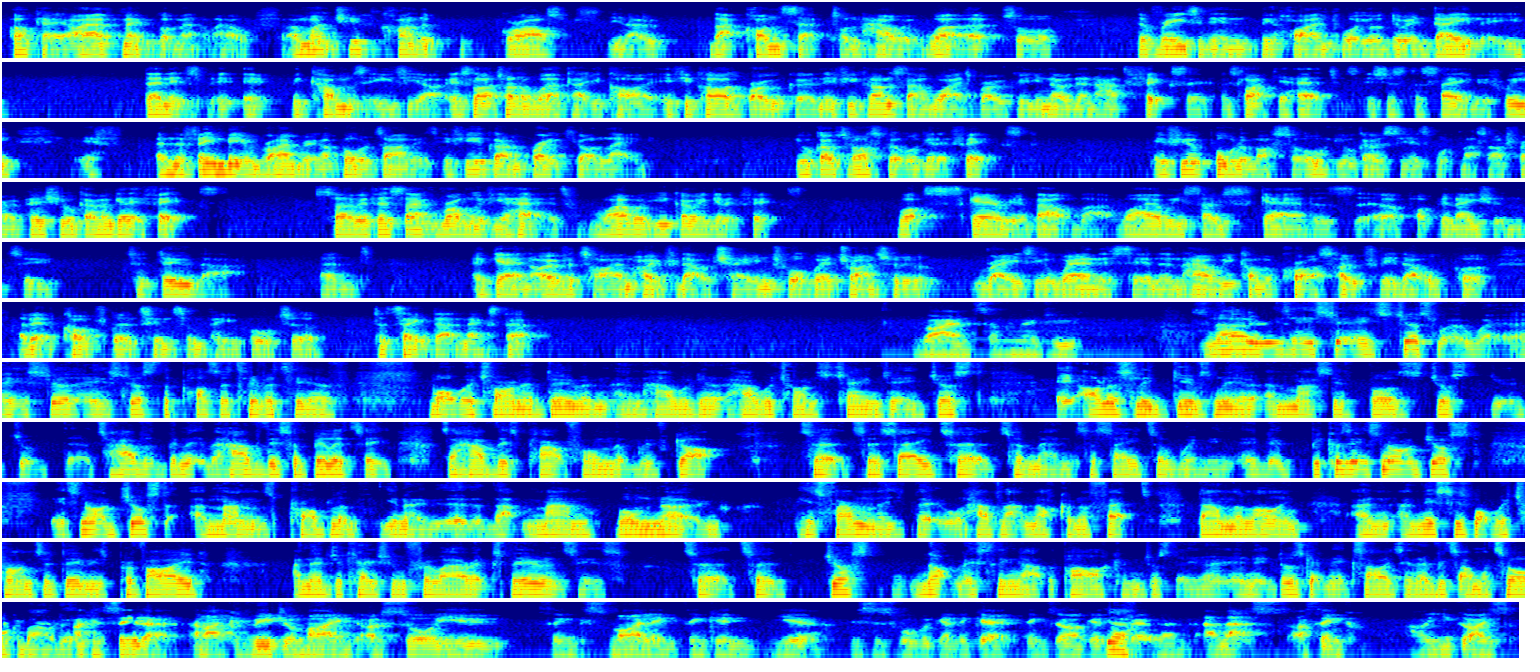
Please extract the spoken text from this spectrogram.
okay, I have maybe got mental health. And once you kind of grasps, you know, that concept on how it works or the reasoning behind what you're doing daily, then it's it, becomes easier. It's like trying to work out your car. If your car's broken, if you can understand why it's broken, you know then how to fix it. It's like your head. It's, it's just the same. If we if and the thing being Ryan bring up all the time is if you go and break your leg, you'll go to the hospital and get it fixed. If you've pulled a muscle, you'll go see a massage therapist, you'll go and get it fixed. So if there's something wrong with your head, why won't you go and get it fixed? What's scary about that? Why are we so scared as a population to to do that? And again, over time, hopefully that will change. What we're trying to raise the awareness in and how we come across, hopefully that will put a bit of confidence in some people to to take that next step. Ryan, something that you no, it's, it's it's just it's just it's just the positivity of what we're trying to do and, and how we're how we're trying to change it. It just it honestly gives me a, a massive buzz just, to have have this ability to have this platform that we've got to to say to to men to say to women it, because it's not just it's not just a man's problem. You know that man will know his family that it will have that knock-on effect down the line and and this is what we're trying to do is provide an education through our experiences to to just knock this thing out the park and just you know, and it does get me excited every time I talk about it. I can see that, and I could read your mind. I saw you think smiling, thinking, "Yeah, this is what we're going to get. Things are getting yeah. better," and, and that's I think how you guys.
